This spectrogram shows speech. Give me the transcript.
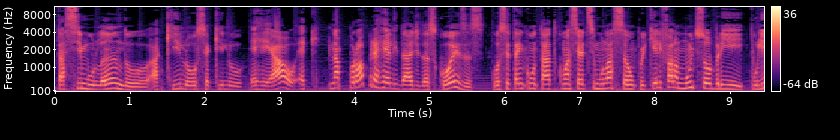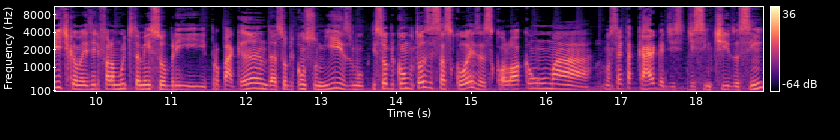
tá simulando aquilo ou se aquilo é real, é que na própria realidade das coisas, você tá em contato com uma certa simulação, porque ele fala muito sobre política, mas ele fala muito também sobre propaganda, sobre consumismo e sobre como todas essas coisas colocam uma, uma certa carga de, de sentido assim,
